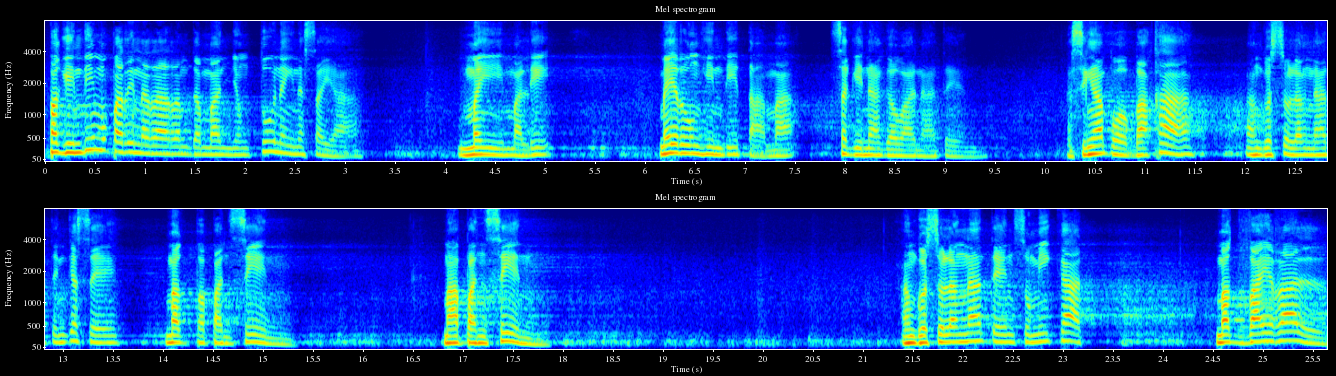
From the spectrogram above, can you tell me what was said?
pag hindi mo pa rin nararamdaman yung tunay na saya, may mali, mayroong hindi tama sa ginagawa natin. Kasi nga po, baka ang gusto lang natin kasi magpapansin, mapansin, Ang gusto lang natin, sumikat, mag-viral.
